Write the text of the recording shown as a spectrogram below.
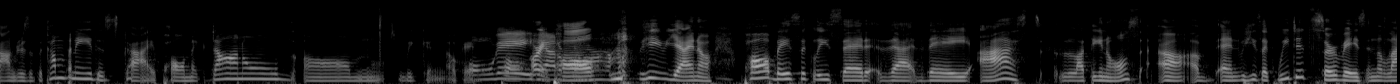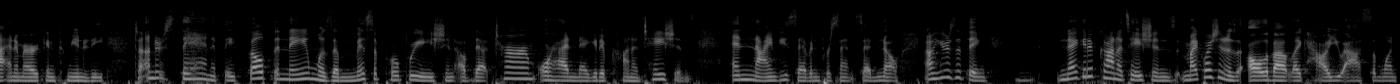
founders of the company this guy paul McDonald's. um we can okay Paul- all right paul he yeah i know paul basically said that they asked Latinos. Uh, and he's like, we did surveys in the Latin American community to understand if they felt the name was a misappropriation of that term or had negative connotations. And 97% said no. Now, here's the thing negative connotations my question is all about like how you ask someone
